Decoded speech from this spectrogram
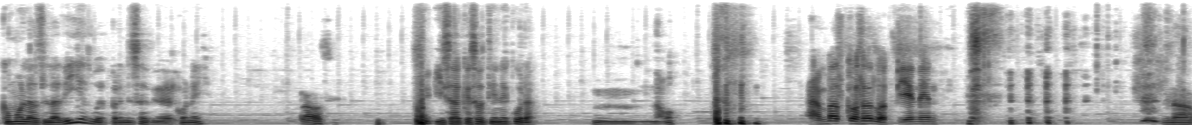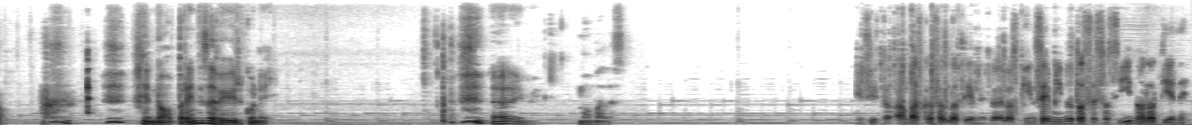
Como las ladillas, güey. Aprendes a vivir con ella. Claro, sí. Isaac, ¿eso tiene cura? Mm, no. Ambas cosas lo tienen. No. No, aprendes a vivir con ella. Ay. Mamadas. Insisto, ambas cosas lo tienen. Lo de los 15 minutos, eso sí, no lo tiene.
